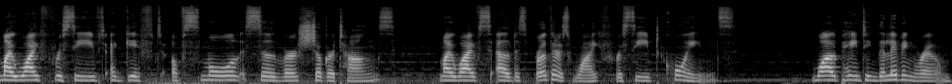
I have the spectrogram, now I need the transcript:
My wife received a gift of small silver sugar tongs. My wife's eldest brother's wife received coins. While painting the living room,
